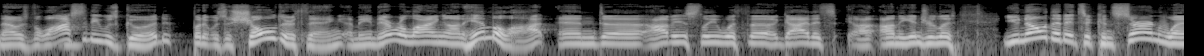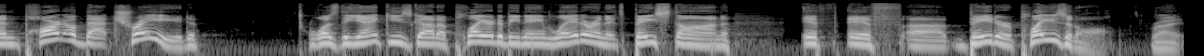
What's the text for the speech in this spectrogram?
now, his velocity was good, but it was a shoulder thing. I mean, they're relying on him a lot. And uh, obviously, with a guy that's uh, on the injury list, you know that it's a concern when part of that trade was the Yankees got a player to be named later, and it's based on if if uh, Bader plays at all. Right.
